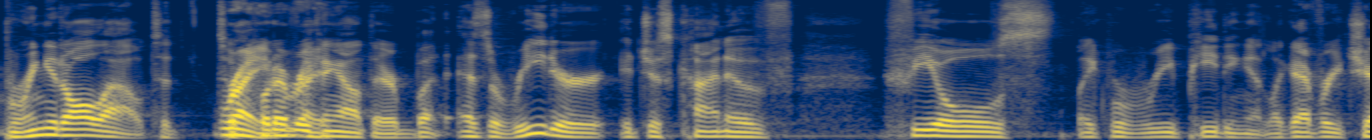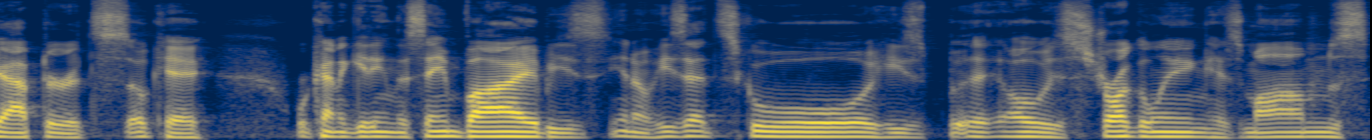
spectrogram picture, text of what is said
bring it all out to, to Right, put everything right. out there. But as a reader, it just kind of feels like we're repeating it. Like every chapter, it's okay. We're kind of getting the same vibe. He's, you know, he's at school. He's always struggling. His mom's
